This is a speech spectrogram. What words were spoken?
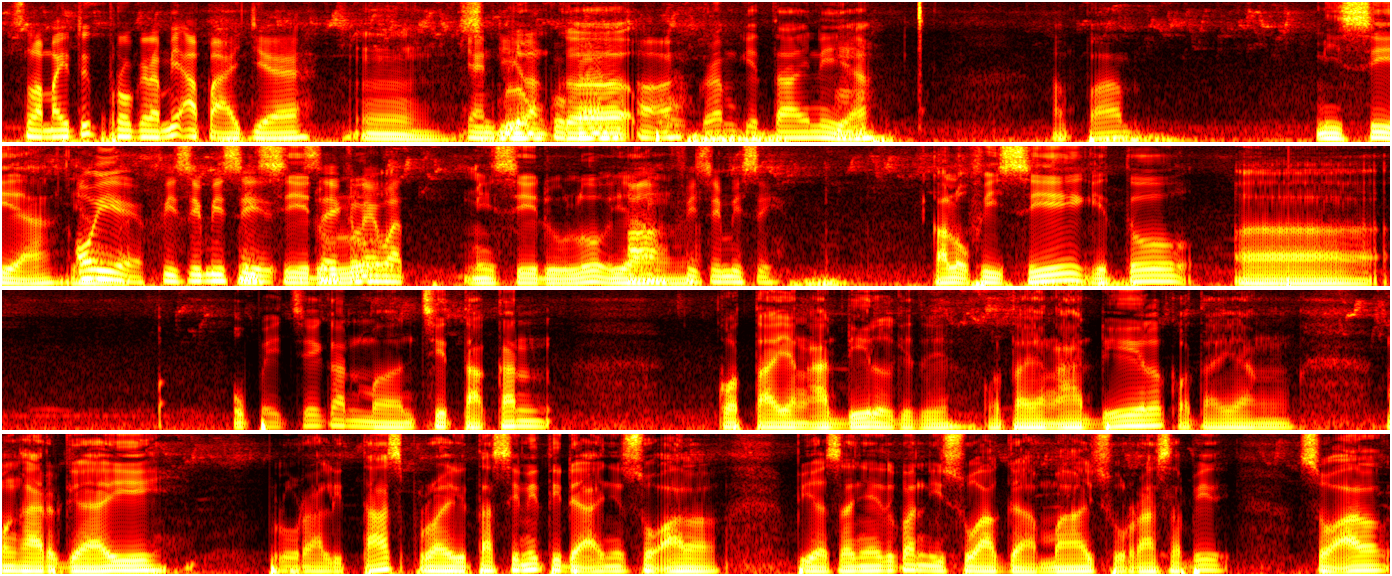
selama itu programnya apa aja? Hmm, Yang sebelum dilakukan, ke program kita ini ya apa misi ya. Oh iya, visi misi, misi saya dulu. kelewat. Misi dulu Ah, yang visi misi. kalau visi gitu eh, UPC kan menciptakan kota yang adil gitu ya kota yang adil kota yang menghargai pluralitas pluralitas ini tidak hanya soal biasanya itu kan isu agama isu ras tapi soal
